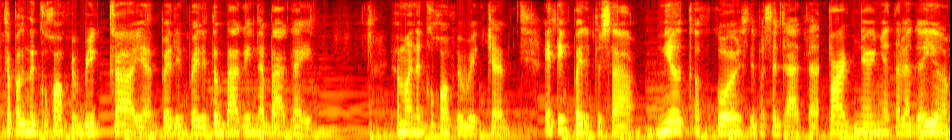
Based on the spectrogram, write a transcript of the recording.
Kapag nagko-coffee break ka, yan, pwedeng pwede to bagay na bagay. ang mga nagko-coffee break dyan. I think pwede to sa milk, of course, di ba, sa gata. Partner niya talaga yun.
